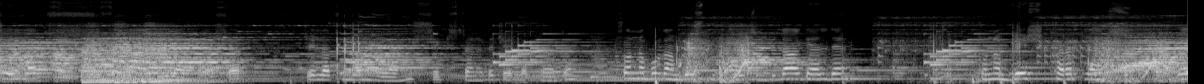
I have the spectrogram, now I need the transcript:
Cellat arkadaşlar. Cellat milyon varmış. 8 tane de cellat vardı. Sonra buradan 5000 altın bir daha geldi. Sonra 5 kara prens ve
